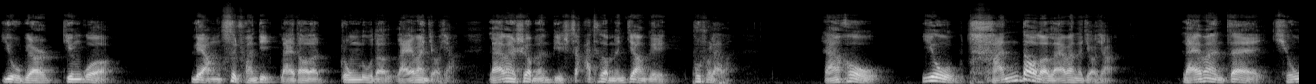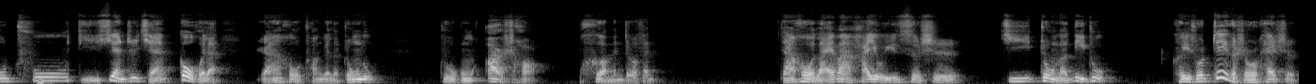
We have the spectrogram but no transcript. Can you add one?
右边经过。两次传递来到了中路的莱万脚下，莱万射门比沙特门将给扑出来了，然后又弹到了莱万的脚下，莱万在球出底线之前够回来，然后传给了中路，助攻二十号破门得分。然后莱万还有一次是击中了立柱，可以说这个时候开始，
